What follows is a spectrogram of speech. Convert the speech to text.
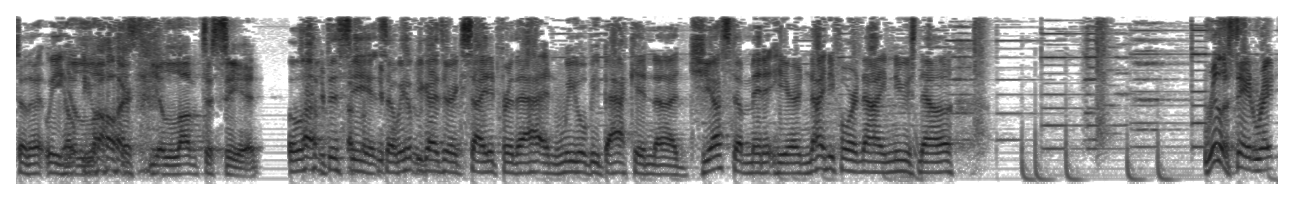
So that we hope You you, all love, are to, you love to see it. love to see it. So we hope you guys are excited for that, and we will be back in uh, just a minute here. 94.9 News Now. Real estate rate.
